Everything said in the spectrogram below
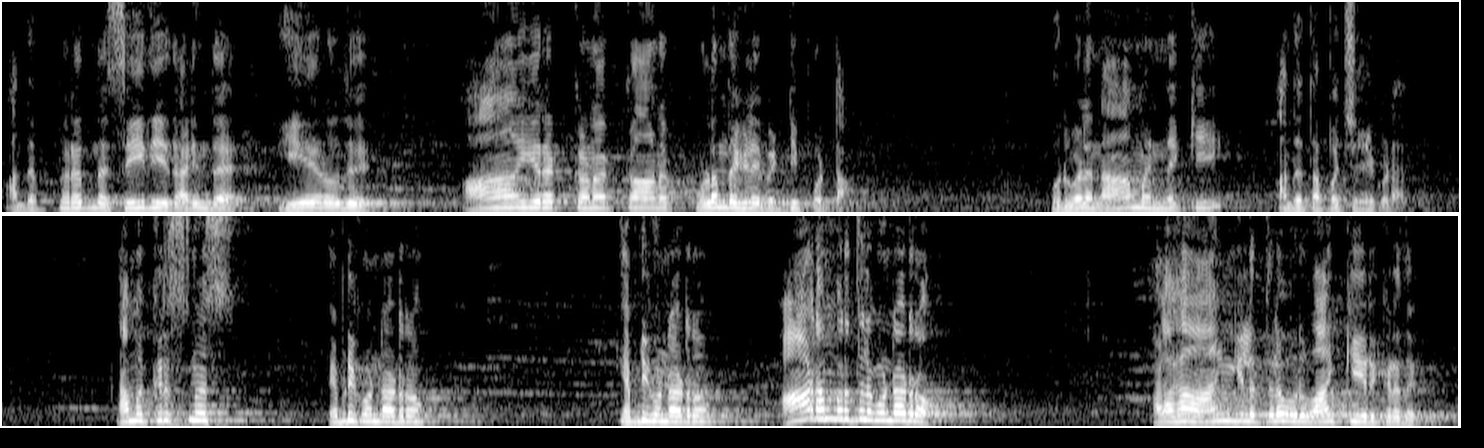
அந்த பிறந்த செய்தியை அறிந்த ஏரோது ஆயிரக்கணக்கான குழந்தைகளை வெட்டி போட்டான். ஒருவேளை நாம் இன்னைக்கு அந்த தப்பை செய்யக்கூடாது. நம்ம கிறிஸ்மஸ் எப்படி கொண்டாடுறோம்? எப்படி கொண்டாடுறோம்? ஆடம்பரத்தில் கொண்டாடுறோம். அழகா ஆங்கிலத்தில் ஒரு வாக்கியம் இருக்கிறது.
